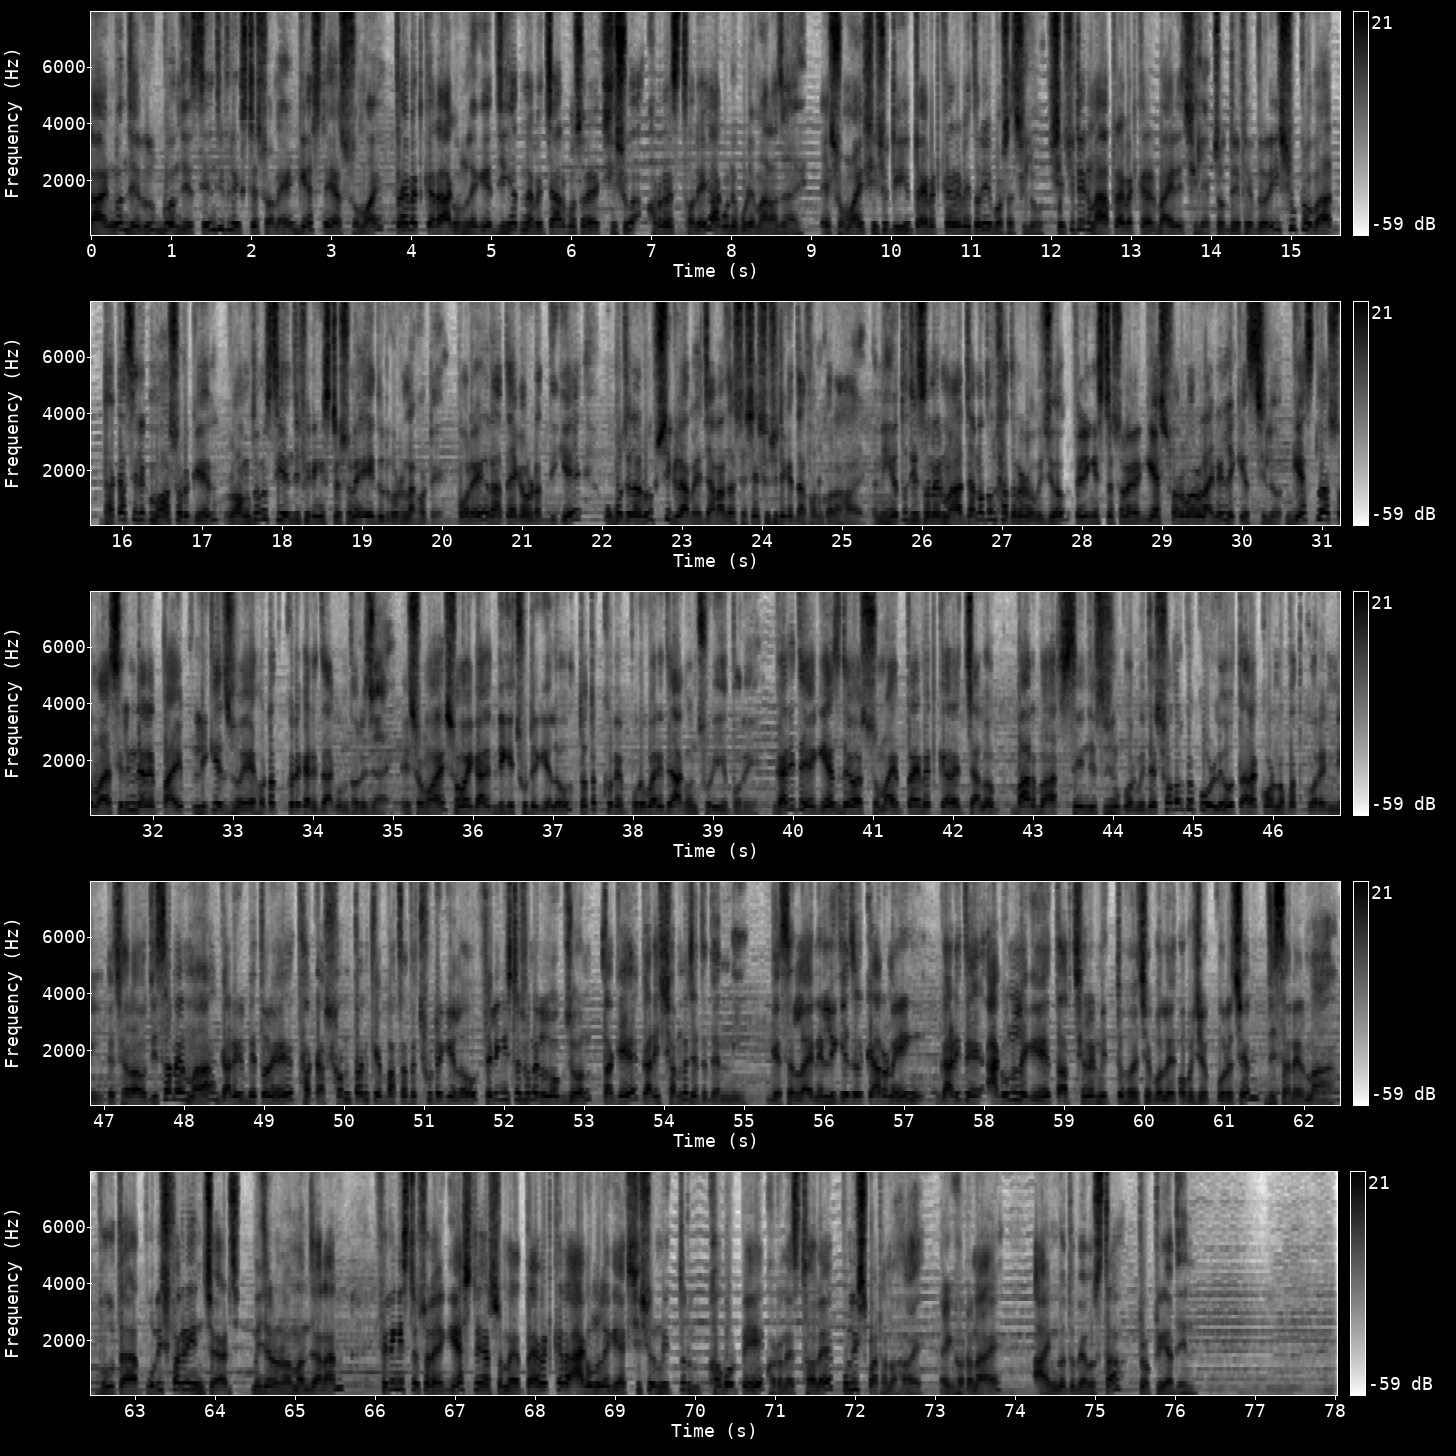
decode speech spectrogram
নারায়ণগঞ্জের রূপগঞ্জে সিএনজি স্টেশনে গ্যাস নেওয়ার সময় প্রাইভেট কারে আগুন লেগে জিহাদ নামে চার বছরের এক শিশু ঘটনাস্থলে আগুনে পুড়ে মারা যায়। এ সময় শিশুটি প্রাইভেট কারের ভেতরেই বসা ছিল। শিশুটির মা প্রাইভেট কারের বাইরে ছিলেন। চোদ্দই ফেব্রুয়ারি, শুক্রবার, ঢাকা সিলেট মহাসড়কের রংধনু সিএনজি ফিলিং স্টেশনে এই দুর্ঘটনা ঘটে। পরে রাত এগারোটার দিকে উপজেলা রূপসী গ্রামে জানাজা শেষে শিশুটিকে দাফন করা হয়। নিহত জিসনের মা জানাতুল খাতুনের অভিযোগ ফিলিং স্টেশনের গ্যাস সরবরাহ লাইনে লিকেজ ছিল। গ্যাস নেওয়ার সময় সিলিন্ডারের পাইপ লিকেজ হয়ে হঠাৎ করে গাড়িতে আগুন ধরে যায়। এই সময় সবাই গাড়ির দিকে ছুটে গেলেও ততক্ষণে পুরো গাড়িতে আগুন ছড়িয়ে পড়ে। গাড়িতে গ্যাস দেওয়ার সময় প্রাইভেট কারের চালক বারবার সিএনজি স্টেশন কর্মীদের সতর্ক করলেও তারা কর্ণপাত করেননি। এছাড়াও জিসানের মা গাড়ির ভেতরে থাকা সন্তানকে বাঁচাতে ছুটে গেলেও ফিলিং স্টেশনের লোকজন তাকে গাড়ির সামনে যেতে দেননি। গ্যাসের লাইনে লিকেজের কারণেই গাড়িতে আগুন লেগে তার ছেলের মৃত্যু হয়েছে বলে অভিযোগ করেছেন জিসানের মা। ভুলতা পুলিশ ফাঁড়ির ইনচার্জ মিজানুর রহমান জানান। ফিলিং স্টেশনে গ্যাস নেওয়ার সময় প্রাইভেট কারে আগুন লেগে এক শিশুর মৃত্যুর খবর পেয়ে ঘটনাস্থলে পুলিশ পাঠানো হয়। এই ঘটনায় আইনগত ব্যবস্থা প্রক্রিয়াধীন।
